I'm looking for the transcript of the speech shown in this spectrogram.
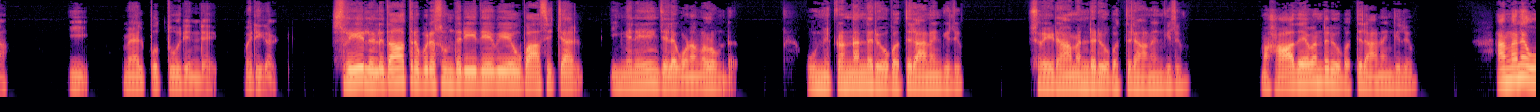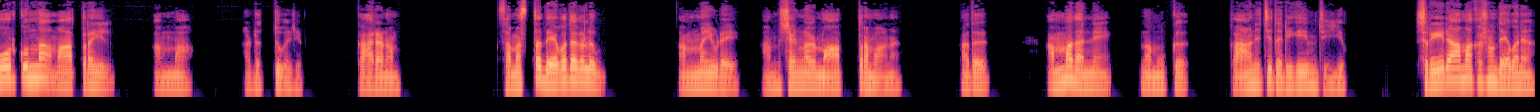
ഈ മേൽപ്പുത്തൂരിന്റെ വരികൾ. ശ്രീ ലളിതാ ത്രിപുര സുന്ദരി ദേവിയെ ഉപാസിച്ചാൽ ഇങ്ങനെയും ചില ഗുണങ്ങളുണ്ട്. ഉണ്ണിക്കണ്ണന്റെ രൂപത്തിലാണെങ്കിലും ശ്രീരാമന്റെ രൂപത്തിലാണെങ്കിലും മഹാദേവന്റെ രൂപത്തിലാണെങ്കിലും അങ്ങനെ ഓർക്കുന്ന മാത്രയിൽ അമ്മ അടുത്തു വരും. കാരണം സമസ്ത ദേവതകളും അമ്മയുടെ അംശങ്ങൾ മാത്രമാണ്. അത് അമ്മ തന്നെ നമുക്ക് കാണിച്ചു തരികയും ചെയ്യും. ശ്രീരാമകൃഷ്ണദേവന്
